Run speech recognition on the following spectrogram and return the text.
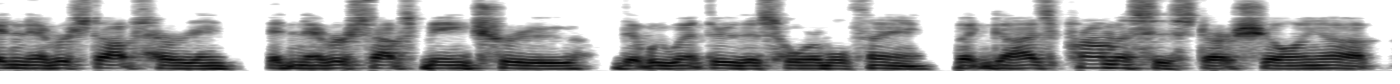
it never stops hurting. It never stops being true that we went through this horrible thing. But God's promises start showing up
